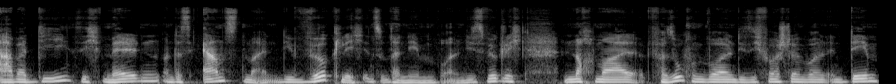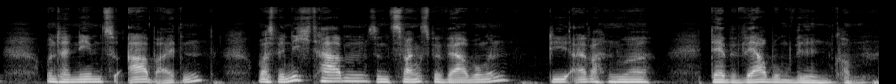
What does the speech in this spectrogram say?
aber die sich melden und das ernst meinen, die wirklich ins Unternehmen wollen, die es wirklich nochmal versuchen wollen, die sich vorstellen wollen, in dem Unternehmen zu arbeiten. Und was wir nicht haben, sind Zwangsbewerbungen, die einfach nur der Bewerbung willen kommen.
